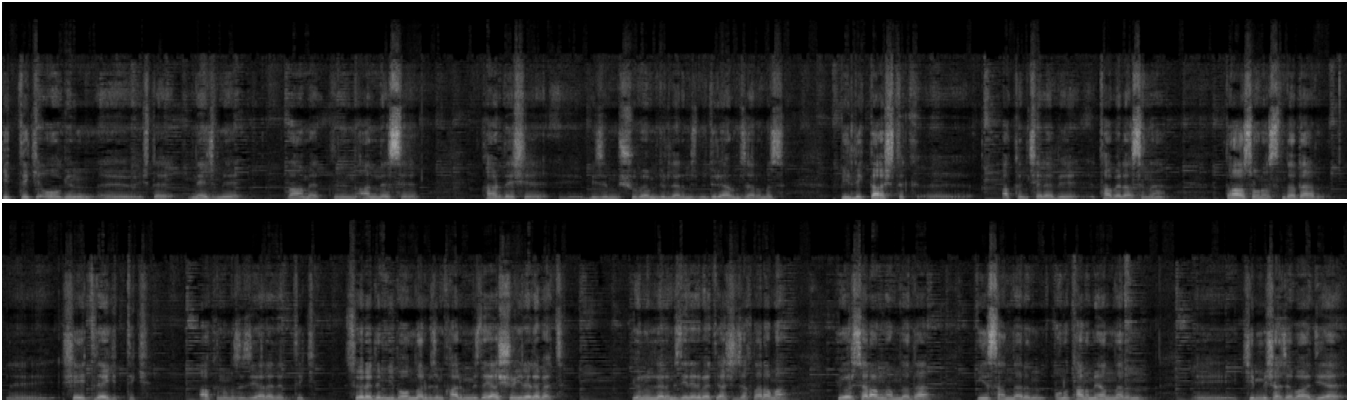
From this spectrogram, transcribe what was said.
Gittik o gün e, işte Necmi, rahmetlinin annesi, kardeşi, e, bizim şube müdürlerimiz, müdür yardımcılarımız birlikte açtık e, Akın Çelebi tabelasını. Daha sonrasında da e, şehitliğe gittik. Akınımızı ziyaret ettik. Söylediğim gibi onlar bizim kalbimizde yaşıyor ilelebet. Gönüllerimizde ilelebet yaşayacaklar ama görsel anlamda da insanların, onu tanımayanların e, kimmiş acaba diye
